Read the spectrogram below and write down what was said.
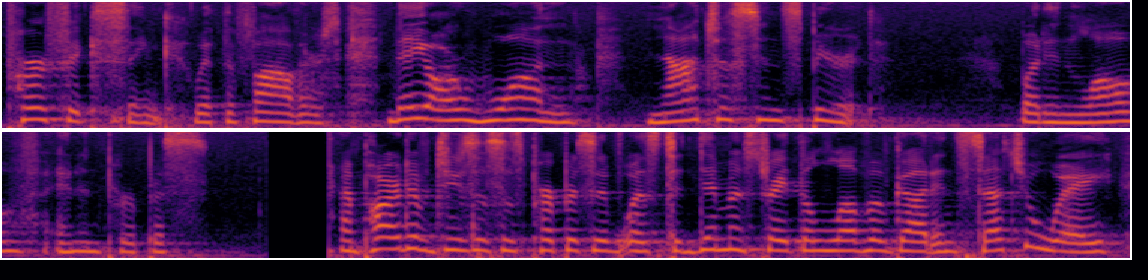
perfect sync with the Father's. They are one, not just in spirit, but in love and in purpose. And part of Jesus' purpose was to demonstrate the love of God in such a way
